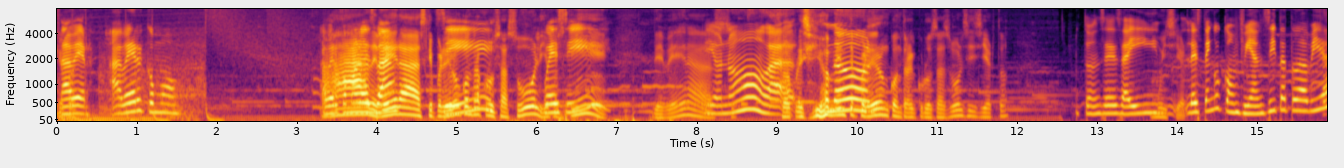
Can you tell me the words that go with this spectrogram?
¿Qué a fue? ver, a ver cómo. A ver cómo Ah, les de va. veras, que perdieron Sí, contra Cruz Azul. Y yo, Pues sí. ¿qué? De veras. Yo no. ah, Sorpresivamente no. perdieron contra el Cruz Azul, sí, cierto. Entonces ahí les tengo confiancita todavía,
